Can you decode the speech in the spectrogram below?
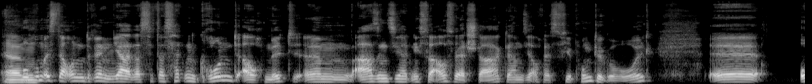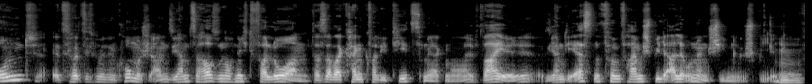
Ähm, Bochum ist da unten drin. Ja, das, das hat einen Grund auch mit. Ähm, A sind sie halt nicht so auswärts stark, da haben sie auch erst vier Punkte geholt. Äh, und, jetzt hört sich ein bisschen komisch an, sie haben zu Hause noch nicht verloren. Das ist aber kein Qualitätsmerkmal, weil sie haben die ersten fünf Heimspiele alle unentschieden gespielt. Mhm.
